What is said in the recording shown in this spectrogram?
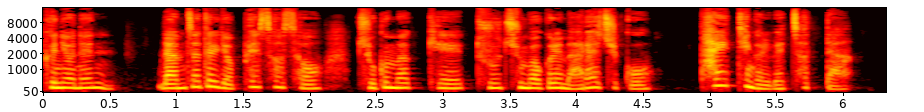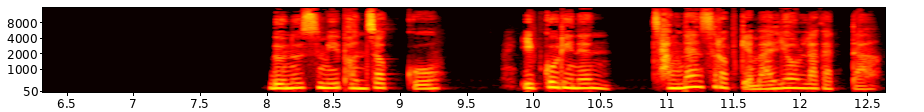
그녀는 남자들 옆에 서서 조그맣게 두 주먹을 말아주고 파이팅을 외쳤다. 눈웃음이 번졌고 입꼬리는 장난스럽게 말려 올라갔다.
